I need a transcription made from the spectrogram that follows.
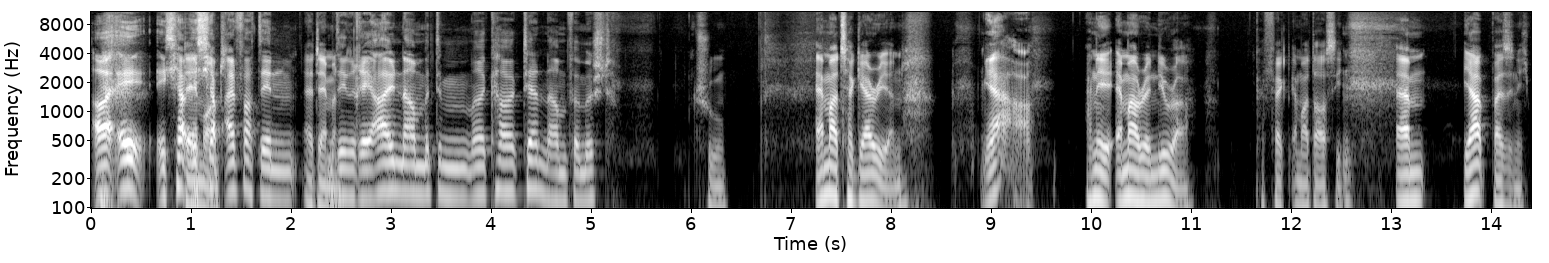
aber ey, ich habe hab einfach den, Äh, den realen Namen mit dem äh, Charakternamen vermischt. True. Emma Targaryen. Ja. Ah nee, Emma Rhaenyra. Perfekt, Emma Darcy. ähm, ja, weiß ich nicht.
